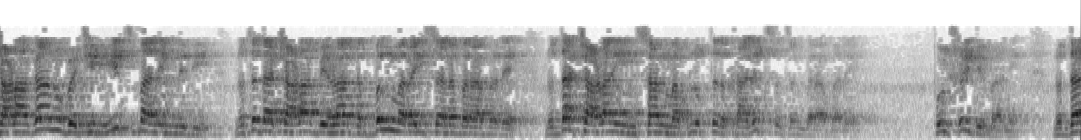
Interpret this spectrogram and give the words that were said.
چاړاګانو بچي هیڅ باندې نه دي نو ته دا چاړه بیړه د بل مرای سره برابر دی نو دا چاړه انسان مخلوق ته خالق سره برابر دی پوښی دی باندې نو دا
